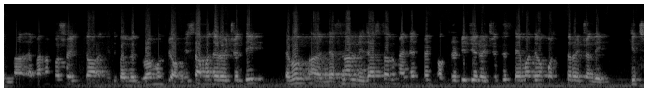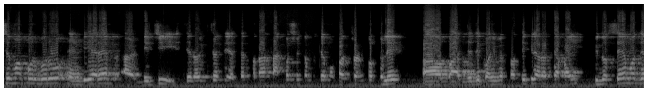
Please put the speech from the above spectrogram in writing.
ଏମାନଙ୍କ ସହିତ ଯଦି କହିବେ ଗୃହମନ୍ତ୍ରୀ ଅମିତ ଶାହା ମଧ୍ୟ ରହିଛନ୍ତି ଏବଂ ନ୍ୟାସନାଲ ଡିଜାଷ୍ଟର ମ୍ୟାନେଜମେଣ୍ଟ ଅଥରିଟି ଯିଏ ରହିଛନ୍ତି ସେ ମଧ୍ୟ ଉପସ୍ଥିତ ରହିଛନ୍ତି କିଛି ସମୟ ପୂର୍ବରୁ ଏନଡିଆରଏଫ ଡିଜି ଯିଏ ରହିଛନ୍ତି ଏସ୍ ଏନ୍ ପ୍ରଧାନ ତାଙ୍କ ସହିତ ମଧ୍ୟ ମୁଁ କନସଲ୍ଟ କରୁଥିଲି ଯଦି କହିବେ ପ୍ରତିକ୍ରିୟା ରକ୍ଷା ପାଇଁ କିନ୍ତୁ ସେ ମଧ୍ୟ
